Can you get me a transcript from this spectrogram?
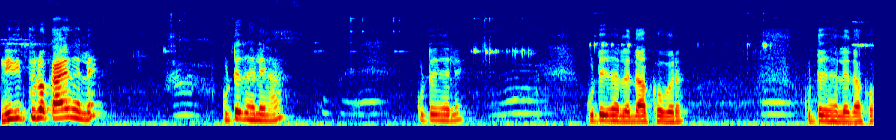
निधी तुला काय झालंय? कुठे झाले हा? कुठे झाले? कुठे झाले? दाखव बरं. कुठे झाले? दाखव.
